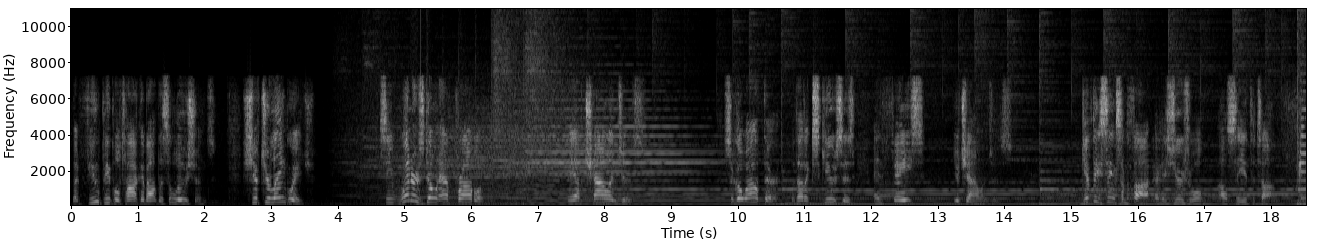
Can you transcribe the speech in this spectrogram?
but few people talk about the solutions. Shift your language. See, winners don't have problems, they have challenges. So go out there without excuses and face your challenges. Give these things some thought, and as usual, I'll see you at the top.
